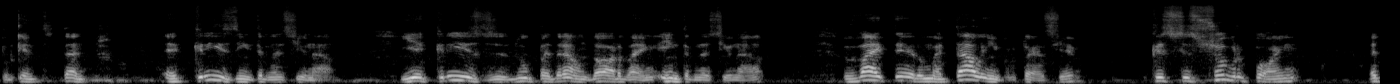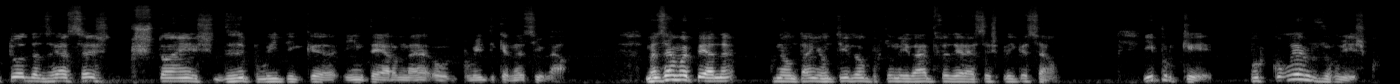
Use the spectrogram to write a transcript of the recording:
Porque, entretanto, a crise internacional e a crise do padrão de ordem internacional vai ter uma tal importância que se sobrepõe a todas essas questões de política interna ou de política nacional. Mas é uma pena que não tenham tido a oportunidade de fazer essa explicação. E porquê? Porque corremos o risco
